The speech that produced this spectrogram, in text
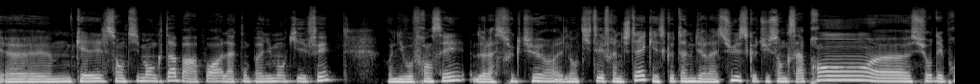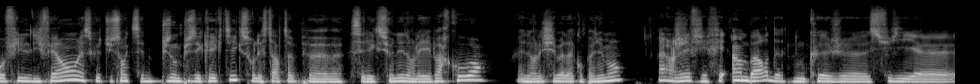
Euh, Quel est le sentiment que tu as par rapport à l'accompagnement qui est fait au niveau français de la structure et de l'entité French Tech? Est-ce que tu as à nous dire là-dessus? Est-ce que tu sens que ça prend euh, sur des profils différents? Est-ce que tu sens que c'est de plus en plus éclectique sur les startups euh, sélectionnées dans les parcours et dans les schémas d'accompagnement? Alors j'ai j'ai fait un board donc euh, je suis euh,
